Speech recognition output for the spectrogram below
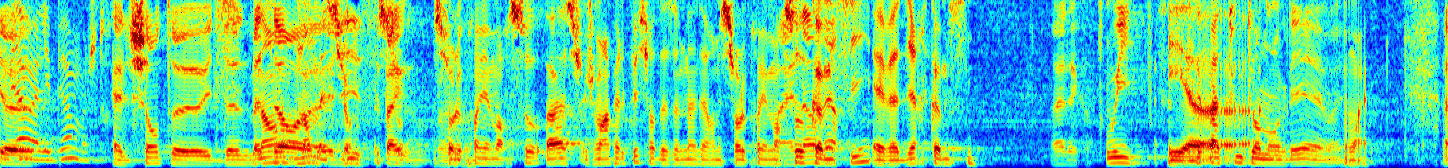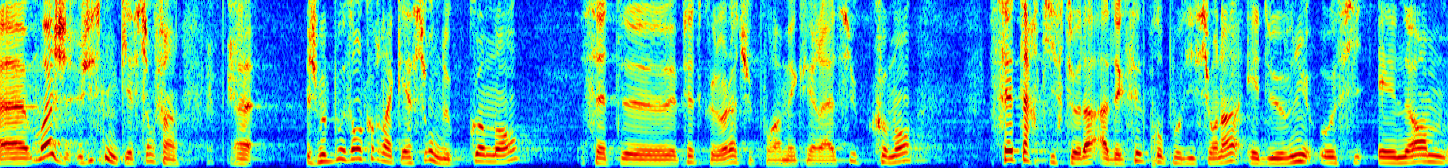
bien, euh, elle est bien, moi je trouve. elle chante euh, It Doesn't Matter. Non, non, mais elle sur, dit, c'est sur, pas- sur le premier morceau, ah, sur- je me rappelle plus sur Doesn't Matter, mais sur le premier morceau, Ouais, comme si, elle va dire comme si. Ouais, d'accord. Oui, c'est Et, c'est euh, pas tout en anglais. ouais. Ouais. Euh, moi, juste une question. Enfin, euh, je me pose encore la question de comment cette. euh, et Peut-être que Lola, tu pourras m'éclairer là-dessus. Comment cet artiste-là, avec cette proposition-là, est devenu aussi énorme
